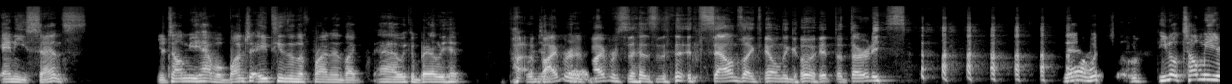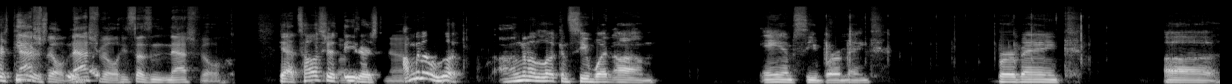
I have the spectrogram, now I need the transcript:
any sense. You're telling me you have a bunch of 18s in the front and like, ah, we can barely hit. Viper. Viper says it sounds like they only go hit the 30s. Yeah, which you know, tell me your theaters. Nashville, too, right? Nashville. He says in Nashville. Yeah, tell us your theaters. Yeah. I'm gonna look. I'm gonna look and see what um AMC Burbank, Burbank, uh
